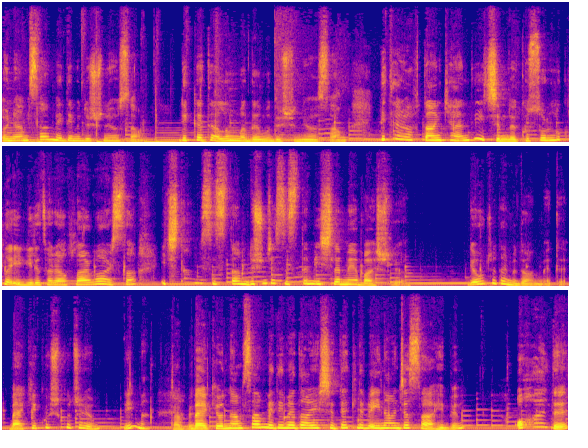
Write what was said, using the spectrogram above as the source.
önemsenmediğimi düşünüyorsam, dikkate alınmadığımı düşünüyorsam, bir taraftan kendi içimde kusurlukla ilgili taraflar varsa içten bir sistem, düşünce sistemi işlemeye başlıyor. Gördü de mi dönmedi? Belki kuşkucuyum değil mi? Tabii. Belki önemsenmediğime dair şiddetli ve inanca sahibim. O halde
